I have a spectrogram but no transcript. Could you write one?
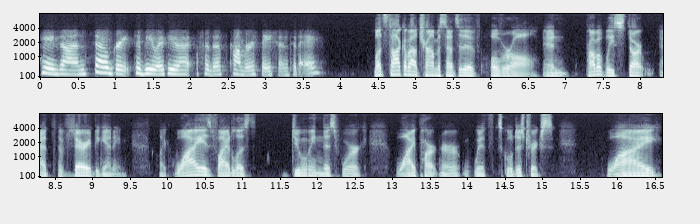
Hey, John. So great to be with you for this conversation today. Let's talk about trauma sensitive overall and probably start at the very beginning. Like, why is Vitalyst doing this work? Why partner with school districts? Why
